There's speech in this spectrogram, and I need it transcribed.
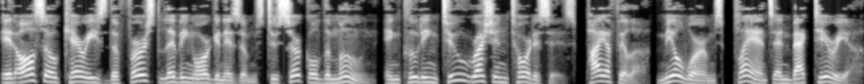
It also carries the first living organisms to circle the moon, including two Russian tortoises, Pyophila, mealworms, plants and bacteria.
